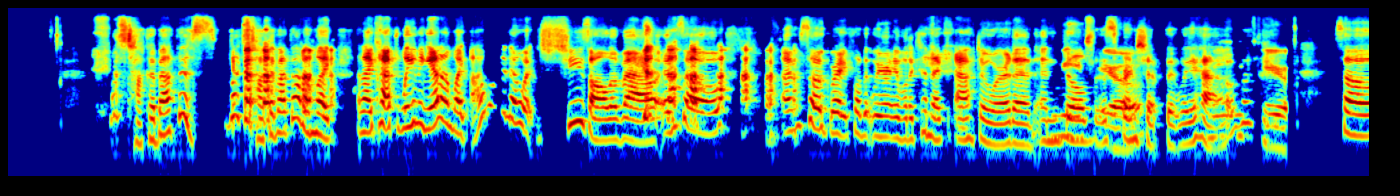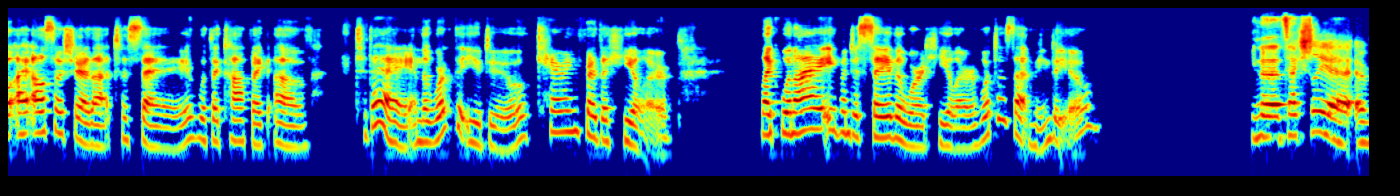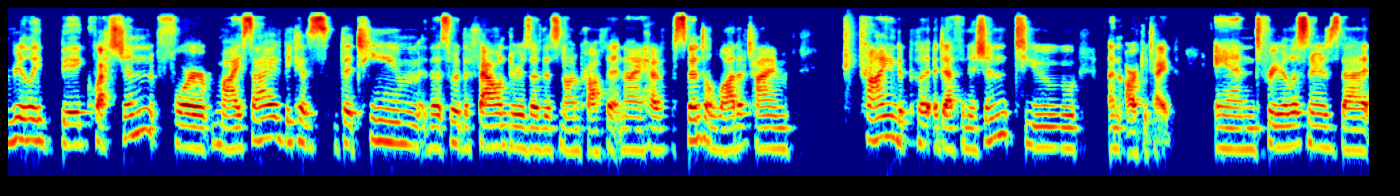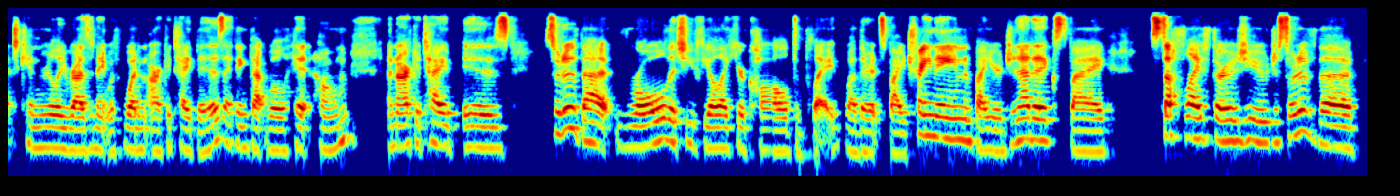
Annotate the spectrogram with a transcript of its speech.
let's talk about this. Let's talk about that. I'm like, and I kept leaning in. I'm like, I want to know what she's all about. And so I'm so grateful that we were able to connect afterward and, and build too. this friendship that we have. So I also share that to say with the topic of today and the work that you do, caring for the healer. Like when I even just say the word healer, what does that mean to you? You know, that's actually a, a, really big question for my side because the team, the sort of the founders of this nonprofit, and I have spent a lot of time trying to put a definition to an archetype. And for your listeners that can really resonate with what an archetype is, I think that will hit home. An archetype is sort of that role that you feel like you're called to play, whether it's by training, by your genetics, by stuff life throws you, just sort of the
